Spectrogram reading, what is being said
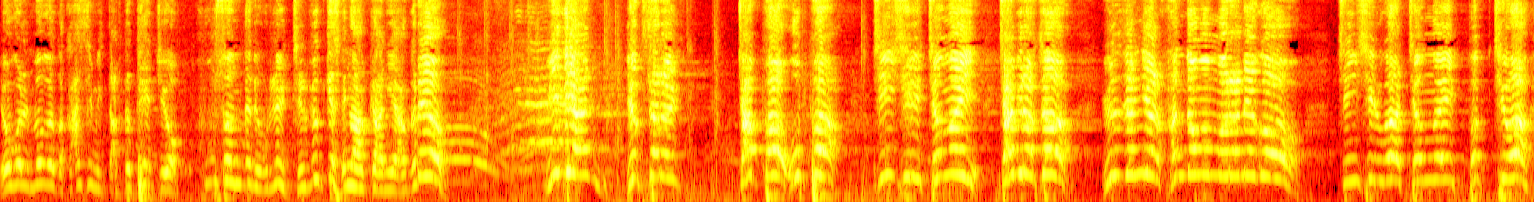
욕을 먹어도 가슴이 따뜻해지요. 후손들이 우리를 즐겁게 생각할 거 아니야. 그래요? 위대한 역사를 좌파 우파 진실 정의 자비로서 윤석열 한동훈 몰아내고 진실과 정의 법치와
